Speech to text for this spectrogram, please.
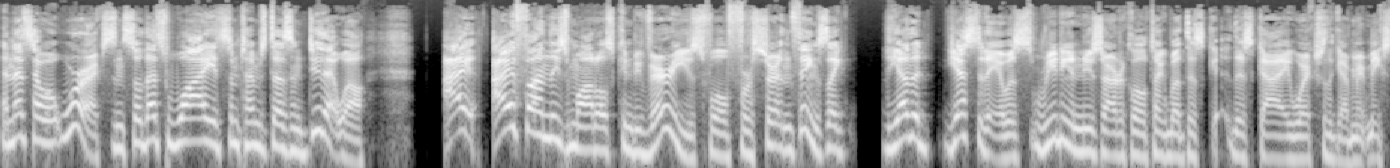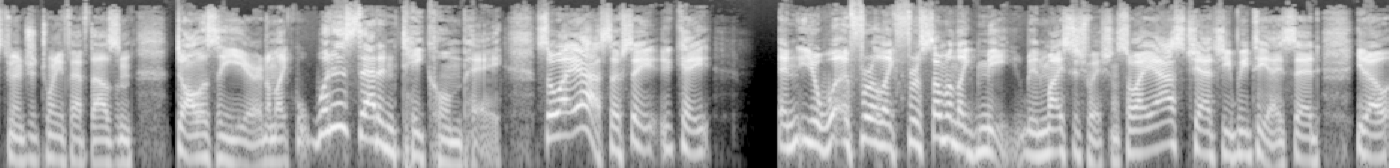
and that's how it works. And so that's why it sometimes doesn't do that well. I I find these models can be very useful for certain things, like. The other yesterday, I was reading a news article talking about this this guy works for the government, makes two hundred twenty five thousand dollars a year, and I'm like, what is that in take home pay? So I asked, I say, okay, and you know for like for someone like me in my situation so i asked ChatGPT. i said you know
